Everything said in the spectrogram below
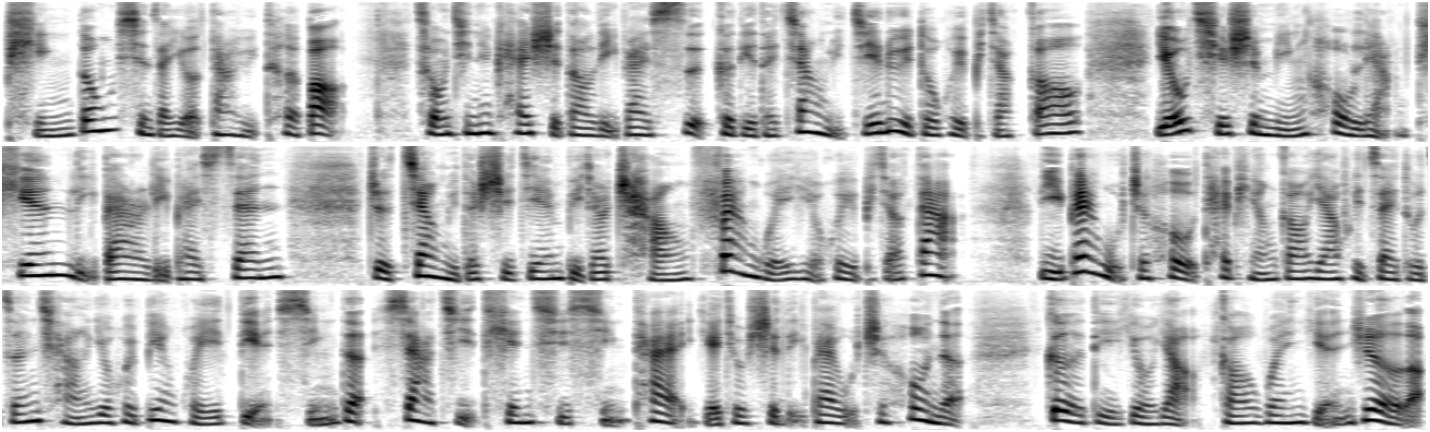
屏东现在有大雨特报，从今天开始到礼拜四，各地的降雨几率都会比较高，尤其是明后两天，礼拜二、礼拜三，这降雨的时间比较长，范围也会比较大。礼拜五之后，太平洋高压会再度增强，又会变回典型的夏季天气形态。也就是礼拜五之后呢，各地又要高温炎热了。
